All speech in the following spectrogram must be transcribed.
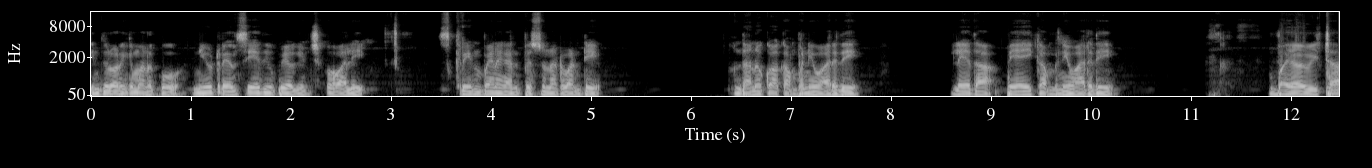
ఇందులోనికి మనకు న్యూట్రియన్స్ ఏది ఉపయోగించుకోవాలి? స్క్రీన్ పైన కనిపిస్తున్నటువంటి ధనుక కంపెనీ వారిది లేదా పేఐ కంపెనీ వారిది బయోవిటా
